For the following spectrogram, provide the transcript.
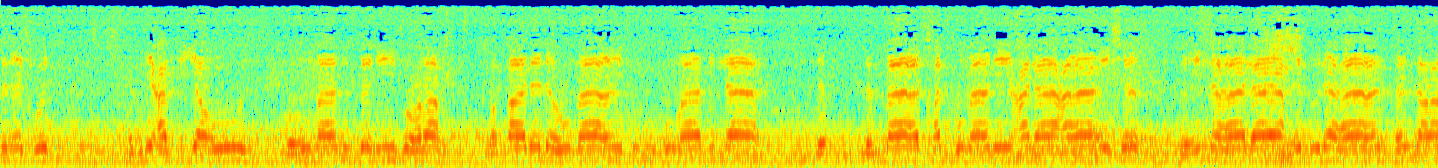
بن الأسود بن عبد يغوث وهما من بني زهرة وقال لهما أنشدكما بالله. لما أدخلتماني على عائشة فإنها لا يحل لها أن تنذر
